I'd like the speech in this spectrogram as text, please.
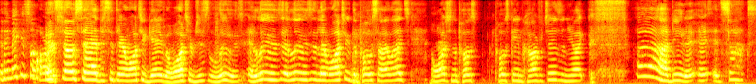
And they make it so hard. It's so sad to sit there and watch a game and watch them just lose and lose and lose, and then watching the post highlights and watching the post post game conferences, and you're like, ah, dude, it, it, it sucks.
